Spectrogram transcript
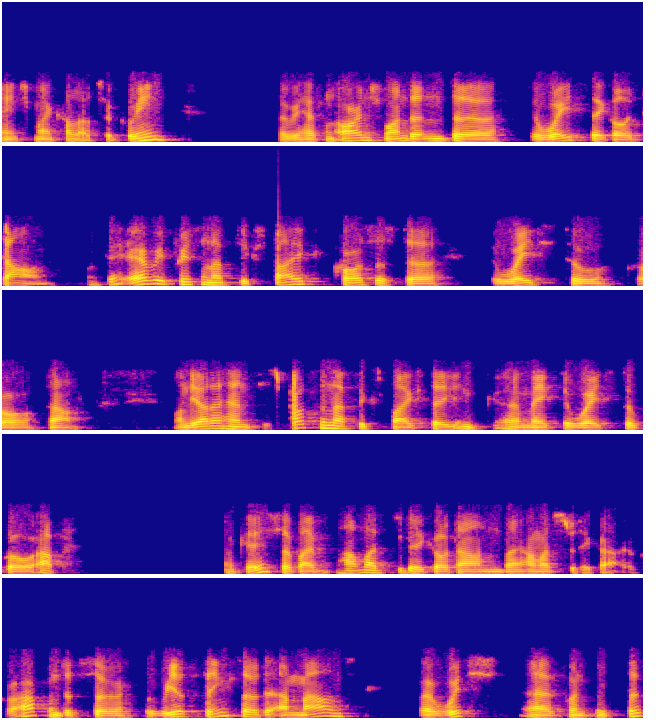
change my color to green. So we have an orange one, then the, the weights, they go down. Okay, every presynaptic spike causes the the weight to go down. On the other hand, these postsynaptic spikes, they uh, make the weights to go up. Okay, so by how much do they go down by how much do they go up? And that's a, a weird thing. So the amount by which, uh, for instance, this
